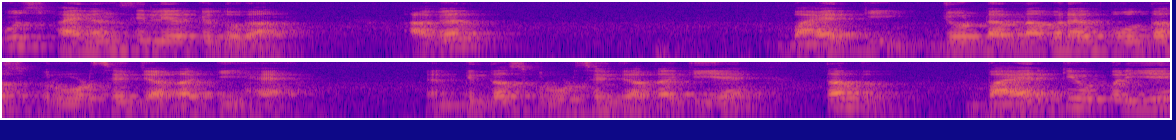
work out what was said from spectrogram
उस फाइनेंशियल ईयर के दौरान अगर बायर की जो टर्नओवर है वो दस करोड़ से ज़्यादा की है, यानी कि दस करोड़ से ज़्यादा की है, तब बायर के ऊपर ये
